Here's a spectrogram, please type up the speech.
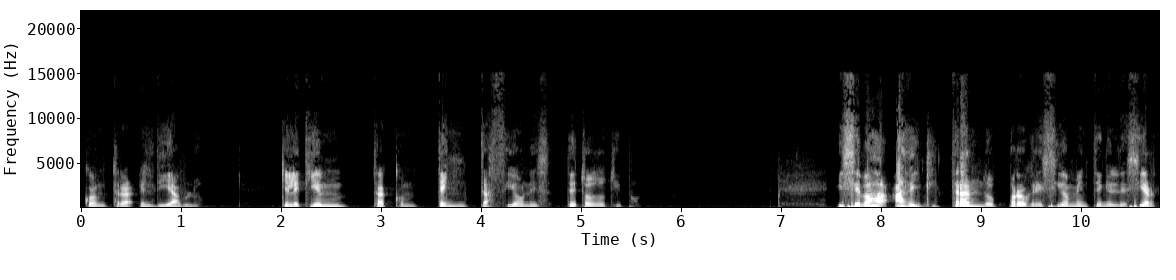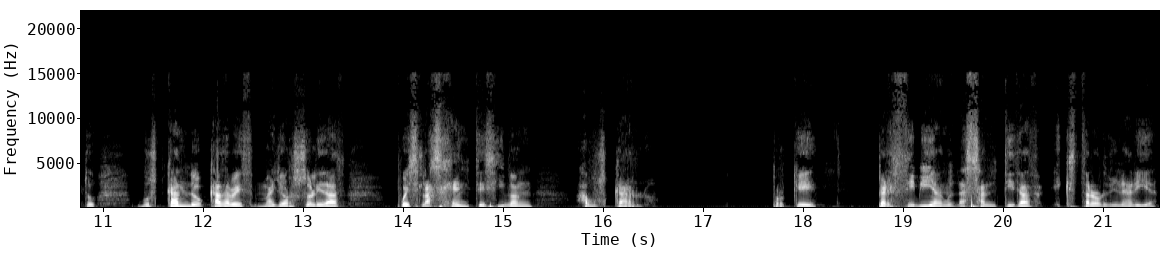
contra el diablo, que le tienta con tentaciones de todo tipo. Y se va adentrando progresivamente en el desierto buscando cada vez mayor soledad, pues las gentes iban a buscarlo, porque percibían la santidad extraordinaria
